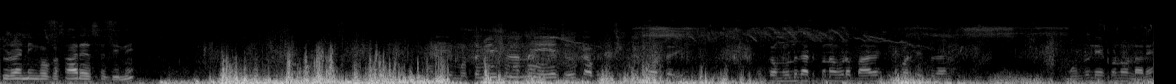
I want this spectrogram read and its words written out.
చూడండి ఇంకొకసారి వేస్తుంది దీన్ని. మొత్తం వేసిన వేయచ్చు కాకపోతే చిక్కు పడుతుంది. ఒక ముళ్ళు తట్టుకున్నా కూడా బాగా చిక్కు పడుతుంది చూడండి. లేకుండా ఉండాలి.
